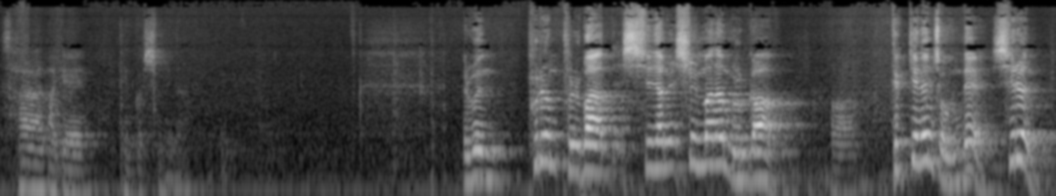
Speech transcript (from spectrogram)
살아가게 된 것입니다. 여러분 푸른 풀밭 실만한 물가 어, 듣기는 좋은데 실은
